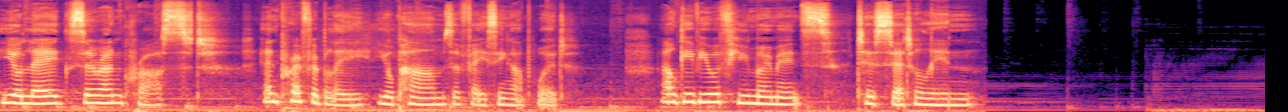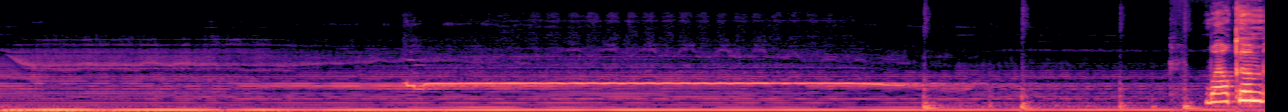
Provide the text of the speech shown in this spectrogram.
your legs are uncrossed, and preferably your palms are facing upward. I'll give you a few moments to settle in. Welcome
